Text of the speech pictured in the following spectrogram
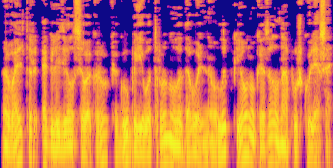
Вальтер огляделся вокруг, губы его тронула довольная улыбка, и он указал на опушку леса.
